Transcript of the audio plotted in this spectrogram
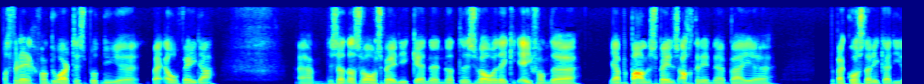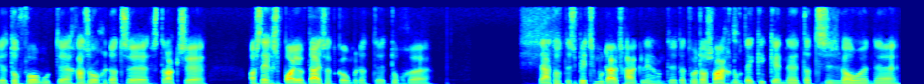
Was verdediger van Duarte, speelt nu uh, bij El Veda. Um, dus dat, dat, is wel een speler die ik ken. En dat is wel denk ik een van de ja, bepalende spelers achterin uh, bij, bij Costa Rica. Die er toch voor moet gaan zorgen dat ze straks, als ze tegen Spanje of Duitsland komen, dat toch ja, tot de spits moet uitschakelen. Want dat wordt al zwaar genoeg, denk ik. En dat is wel een,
